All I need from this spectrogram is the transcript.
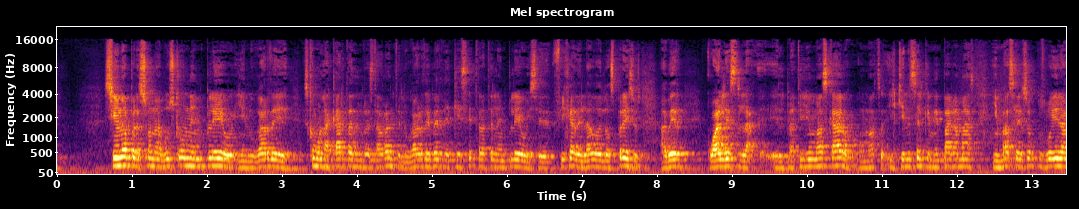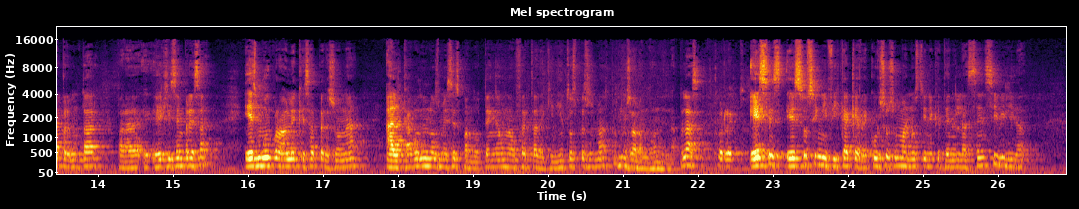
Si una persona busca un empleo y en lugar de, es como la carta de un restaurante, en lugar de ver de qué se trata el empleo y se fija del lado de los precios, a ver cuál es el platillo más caro o más, y quién es el que me paga más, y en base a eso pues voy a ir a preguntar para X empresa, es muy probable que esa persona al cabo de unos meses cuando tenga una oferta de 500 pesos más, pues nos abandone la plaza. Correcto. Ese, eso significa que recursos humanos tiene que tener la sensibilidad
